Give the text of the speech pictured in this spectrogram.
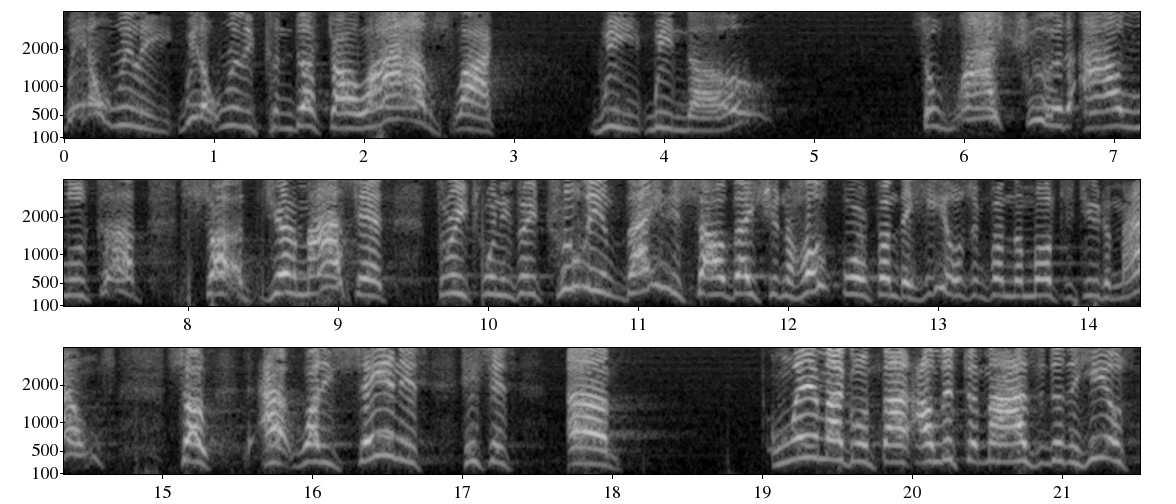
We don't really, we don't really conduct our lives like we, we know. So why should I look up? So, Jeremiah said, 323, truly in vain is salvation hoped for from the hills and from the multitude of mountains. So uh, what he's saying is, he says, um, where am I going to find? I'll lift up my eyes into the hills.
